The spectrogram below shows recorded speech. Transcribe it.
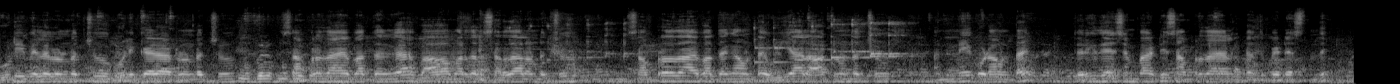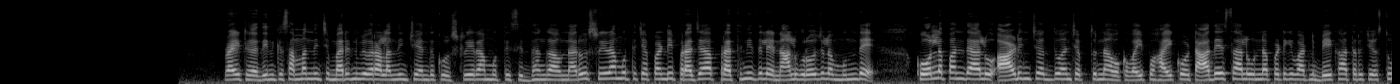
గూటి పిల్లలు ఉండొచ్చు గుళికాయలాటలు ఉండొచ్చు సంప్రదాయబద్ధంగా బావమరదల సరదాలు ఉండొచ్చు. సంప్రదాయబద్ధంగా ఉంటాయి. ఉయ్యాల ఆటలు ఉండొచ్చు. అన్నీ కూడా ఉంటాయి. తెలుగుదేశం పార్టీ సంప్రదాయాలకు పెద్ద పెట్టేస్తుంది రైట్. దీనికి సంబంధించి మరిన్ని వివరాలు అందించేందుకు శ్రీరామూర్తి సిద్ధంగా ఉన్నారు. శ్రీరామూర్తి చెప్పండి. ప్రజా ప్రతినిధులే నాలుగు రోజుల ముందే కోళ్ళ పందాలు ఆడించొద్దు అని చెప్తున్న ఒకవైపు హైకోర్టు ఆదేశాలు ఉన్నప్పటికీ వాటిని బేఖాతరు చేస్తూ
